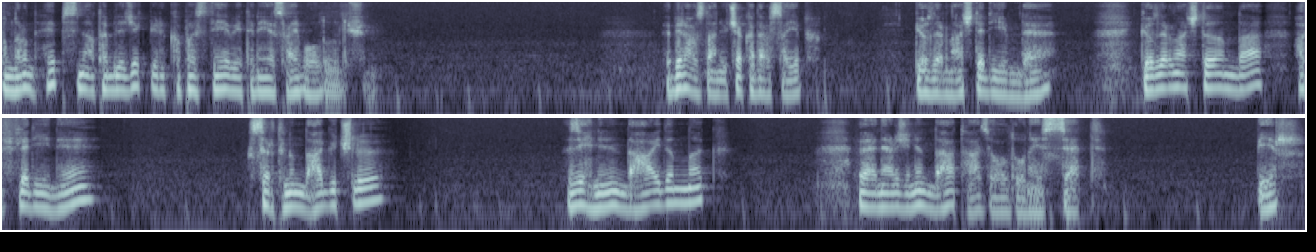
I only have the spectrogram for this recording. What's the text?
bunların hepsini atabilecek bir kapasiteye ve yeteneğe sahip olduğunu düşün. Ve birazdan üçe kadar sayıp gözlerini aç dediğimde gözlerini açtığında hafiflediğini, sırtının daha güçlü, zihninin daha aydınlık ve enerjinin daha taze olduğunu hisset. Bir,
